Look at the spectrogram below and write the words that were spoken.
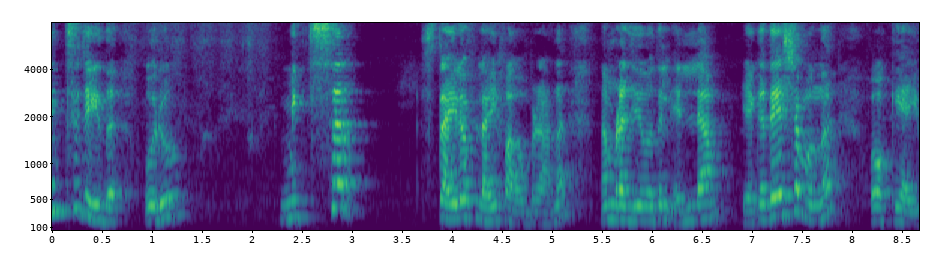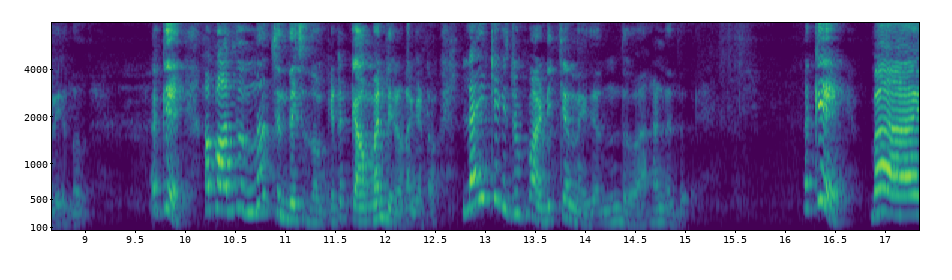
മിക്സ് ചെയ്ത് ഒരു മിക്സർ സ്റ്റൈൽ ഓഫ് ലൈഫ് ആകുമ്പോഴാണ് നമ്മുടെ ജീവിതത്തിൽ എല്ലാം ഏകദേശം ഒന്ന് ഓക്കെ ആയി വരുന്നത്. ഓക്കെ അപ്പോൾ അതൊന്ന് ചിന്തിച്ച് നോക്കിയിട്ട് കമന്റ് ഇടണം കേട്ടോ. ലൈക്കൊക്കെ ചുമ്മാ അടിക്കുന്നത് എന്തുവാണിത് ഓക്കെ ബൈ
